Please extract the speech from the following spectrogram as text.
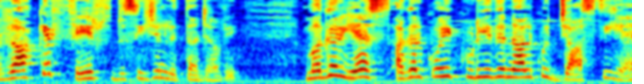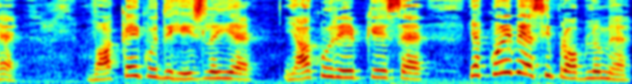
ਰੱਖ ਕੇ ਫੇਰ ਡਿਸੀਜਨ ਲਿੱਤਾ ਜਾਵੇ। ਮਗਰ ਯੈਸ ਅਗਰ ਕੋਈ ਕੁੜੀ ਦੇ ਨਾਲ ਕੋਈ ਜਾਸਤੀ ਹੈ ਵਾਕਈ ਕੋਈ ਦਹੇਜ ਲਈ ਹੈ ਜਾਂ ਕੋਈ ਰੇਪ ਕੇਸ ਹੈ ਜਾਂ ਕੋਈ ਵੀ ਐਸੀ ਪ੍ਰੋਬਲਮ ਹੈ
